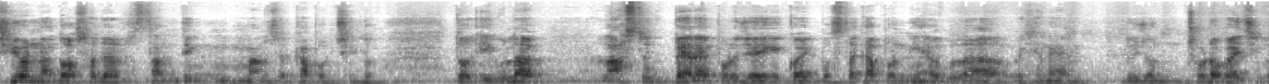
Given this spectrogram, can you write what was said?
শিওর না, দশ হাজার সামথিং মানুষের কাপড় ছিল। তো এগুলা লাস্টে প্যারায় পড়ে যায়, কয়েক বস্তা কাপড় নিয়ে। ওগুলা ওইখানে দুজন ছোট ভাই ছিল।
